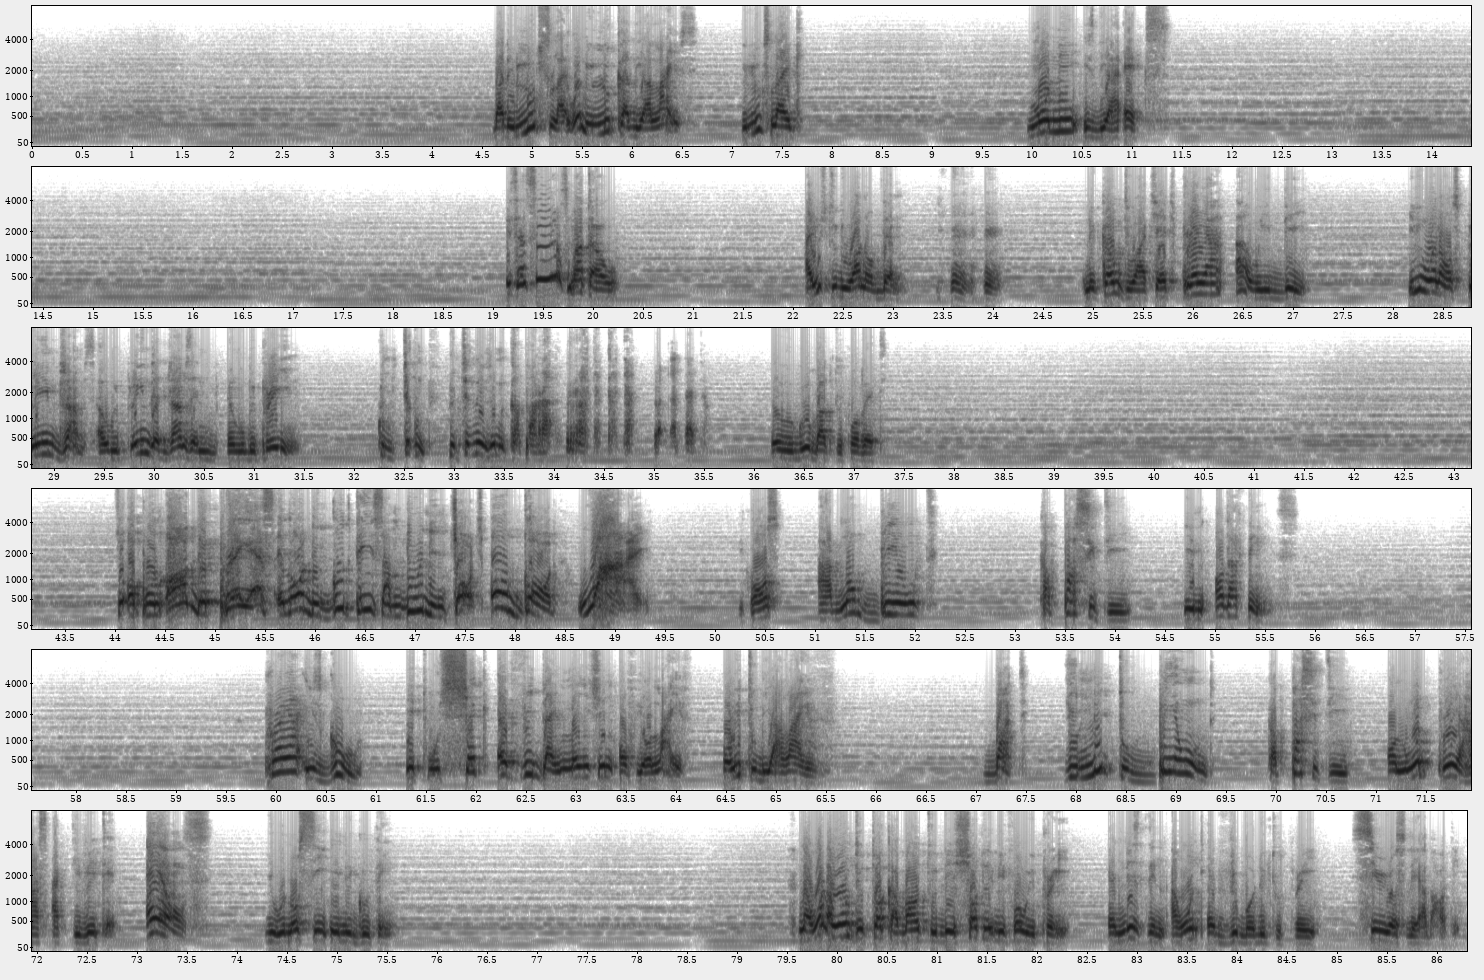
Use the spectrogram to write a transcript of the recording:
But it looks like, when you look at their lives, it looks like money is their ex. It's a serious matter. oh. I used to be one of them. when you come to our church, prayer, ah, we did. Even when I was playing drums, I will be playing the drums and, and we'll be praying. Then we will go back to poverty. So, upon all the prayers and all the good things I'm doing in church, oh God, why? Because I have not built capacity in other things. Prayer is good, it will shake every dimension of your life for it to be alive. But you need to build capacity on what prayer has activated, else, you will not see any good thing. Now, what I want to talk about today, shortly before we pray, and this thing, I want everybody to pray seriously about it.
